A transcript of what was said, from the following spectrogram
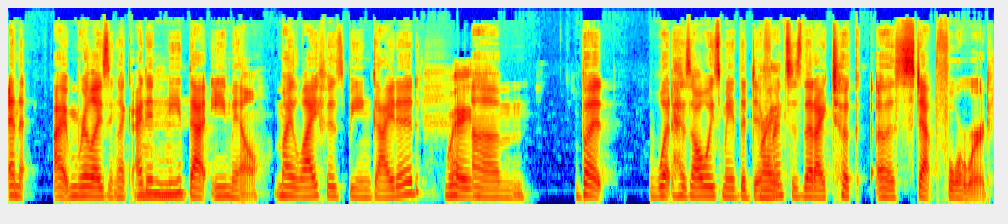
and I'm realizing like I didn't need mm-hmm. that email. My life is being guided. Right. Um but what has always made the difference right. is that I took a step forward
